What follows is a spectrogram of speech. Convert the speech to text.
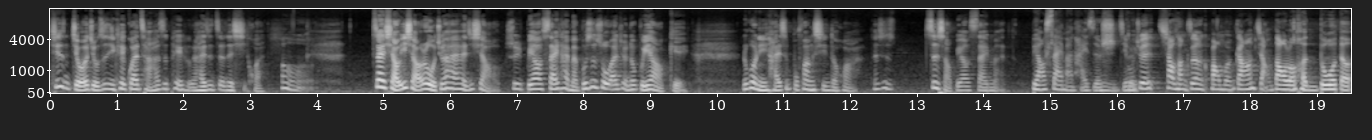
其实久而久之，你可以观察他是配合还是真的喜欢。嗯，在小一、小二，我觉得还很小，所以不要塞太满。不是说完全都不要给，如果你还是不放心的话，但是至少不要塞满。不要塞满孩子的时间。嗯我觉得校长真的帮我们刚刚讲到了很多的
